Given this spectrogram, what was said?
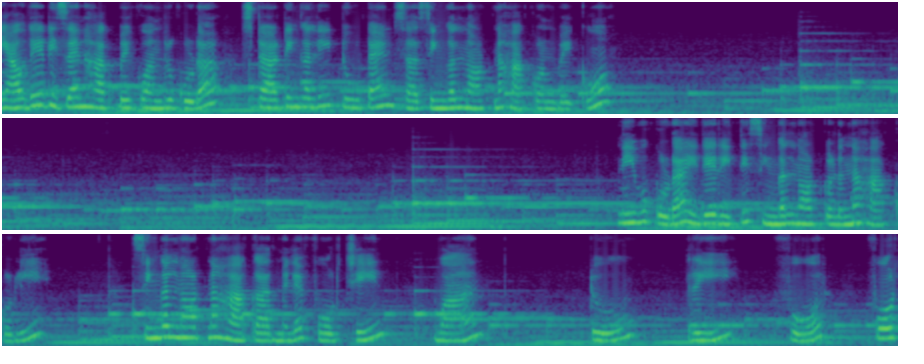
ಯಾವುದೇ ಡಿಸೈನ್ ಹಾಕಬೇಕು ಅಂದರೂ ಕೂಡ ಸ್ಟಾರ್ಟಿಂಗಲ್ಲಿ ಟೂ ಟೈಮ್ಸ್ ಸಿಂಗಲ್ ನಾಟ್ನ ಹಾಕ್ಕೊಳ್ಬೇಕು ನೀವು ಕೂಡ ಇದೇ ರೀತಿ ಸಿಂಗಲ್ ನಾಟ್ಗಳನ್ನು ಹಾಕ್ಕೊಳ್ಳಿ. ಸಿಂಗಲ್ ನಾಟ್ನ ಹಾಕಾದಮೇಲೆ four chain one two three four four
